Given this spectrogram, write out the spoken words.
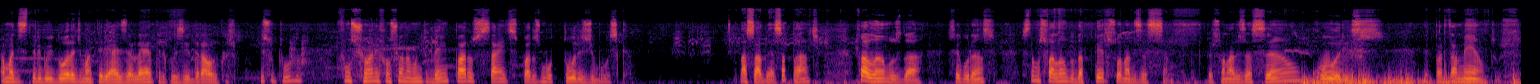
é uma distribuidora de materiais elétricos e hidráulicos. Isso tudo funciona e funciona muito bem para os sites, para os motores de busca. Passado essa parte, falamos da segurança, estamos falando da personalização. Personalização, cores, departamentos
